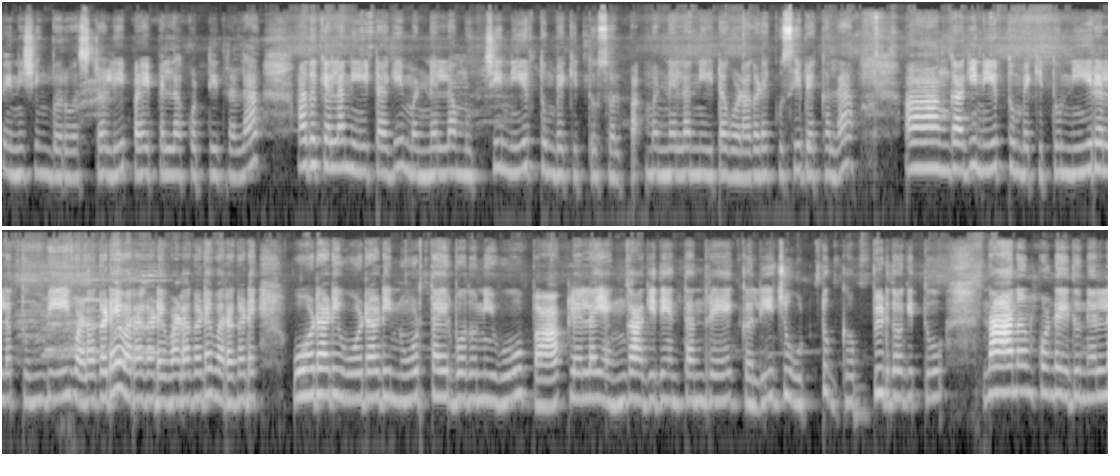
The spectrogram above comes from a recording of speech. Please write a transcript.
ಫಿನಿಶಿಂಗ್ ಬರುವಷ್ಟರಲ್ಲಿ ಪೈಪೆಲ್ಲ ಕೊಟ್ಟಿದ್ರಲ್ಲ, ಅದಕ್ಕೆಲ್ಲ ನೀಟಾಗಿ ಮಣ್ಣೆಲ್ಲ ಮುಚ್ಚಿ ನೀರು ತುಂಬಬೇಕಿತ್ತು ಸ್ವಲ್ಪ. ಮಣ್ಣೆಲ್ಲ ನೀಟಾಗಿ ಒಳಗಡೆ ಕುಸಿಬೇಕಲ್ಲ ಹಂಗಾಗಿ ನೀರು ತುಂಬಬೇಕಿತ್ತು. ನೀರೆಲ್ಲ ತುಂಬಿ ಒಳಗಡೆ, ಹೊರಗಡೆ ಒಳಗಡೆ, ಹೊರಗಡೆ ಓಡಾಡಿ ಓಡಾಡಿ ನೋಡ್ತಾ ಇರ್ಬೋದು ನೀವು. ಬಾಕ್ಲೆಲ್ಲ ಹೆಂಗಾಗಿದೆ ಅಂತಂದರೆ ಗಲೀಜು ಉಟ್ಟು ಗಬ್ಬಿಡ್ದೋಗಿತ್ತು. ನಾನು ಅಂದ್ಕೊಂಡೆ ಇದನ್ನೆಲ್ಲ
